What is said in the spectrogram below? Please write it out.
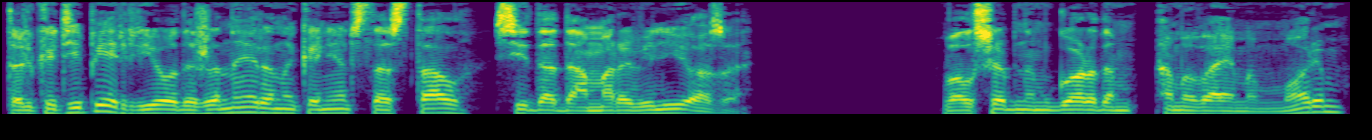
Только теперь Рио-де-Жанейро наконец-то стал Сидада Маравильоза, волшебным городом, омываемым морем,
